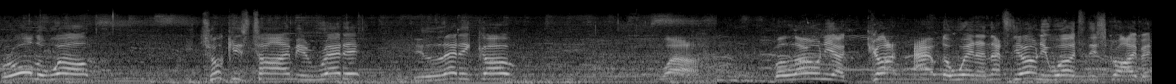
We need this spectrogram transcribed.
For all the world, he took his time, he read it, he let it go. Wow. Bologna got out the win, and that's the only word to describe it.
